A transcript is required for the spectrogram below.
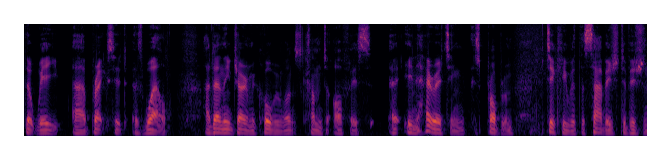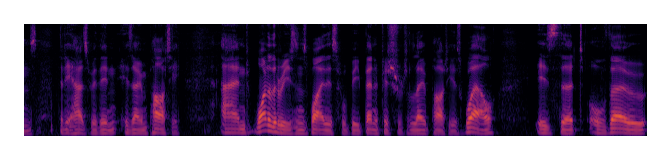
that we uh, Brexit as well. I don't think Jeremy Corbyn wants to come to office uh, inheriting this problem, particularly with the savage divisions that he has within his own party. And one of the reasons why this will be beneficial to the Labour Party as well is that although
